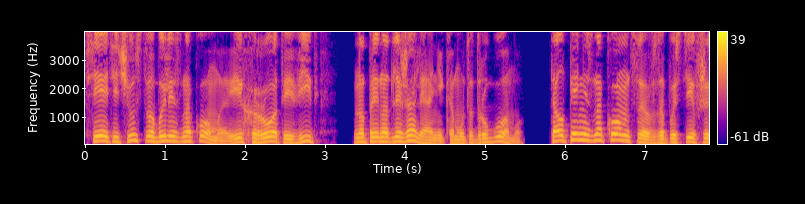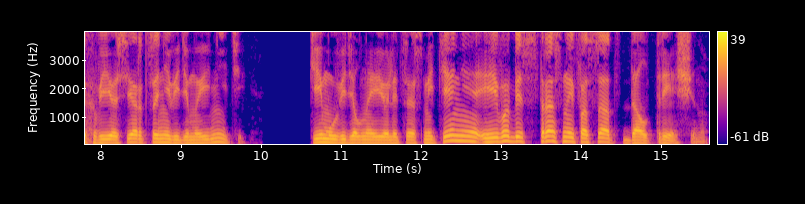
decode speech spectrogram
Все эти чувства были знакомы, их рот и вид, но принадлежали они кому-то другому. Толпе незнакомцев, запустивших в ее сердце невидимые нити. Ким увидел на ее лице смятение, и его бесстрастный фасад дал трещину.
